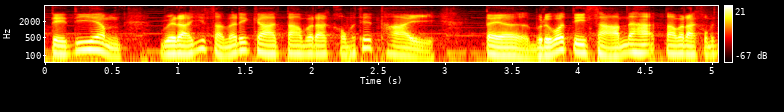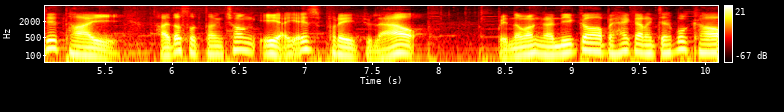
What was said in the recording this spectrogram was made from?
สเตเดียม เวลา 23นาฬิกาตามเวลาของประเทศไทย แต่หรือว่าตี3นะฮะ ตามเวลาของประเทศไทย ถ่ายทอดสดทางช่อง AIS Play อยู่แล้ว เป็นนว่างานนี้ก็ไปให้กำลังใจพวกเขา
